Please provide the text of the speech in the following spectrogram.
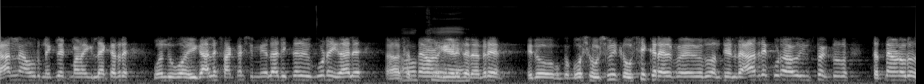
ಕಾಲನ ಅವರು ನೆಗ್ಲೆಕ್ಟ್ ಮಾಡಂಗಿಲ್ಲ. ಯಾಕಂದ್ರೆ ಒಂದು ಈಗಾಗಲೇ ಸಾಕಷ್ಟು ಮೇಲಾಧಿಕಾರಿಗಳು ಕೂಡ ಈಗಾಗಲೇ ಸತ್ಯನಾರಾಯಣ ಹೇಳಿದ್ದಾರೆ. ಅಂದ್ರೆ ಇದು ಬಹುಶಃ ಹುಸಿ ಹುಸಿ ಕರೆ ಅಂತ ಹೇಳಿದ್ರೆ, ಆದ್ರೆ ಕೂಡ ಇನ್ಸ್ಪೆಕ್ಟರ್ ಸತ್ಯನಾರಾಯಣ ಅವರು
